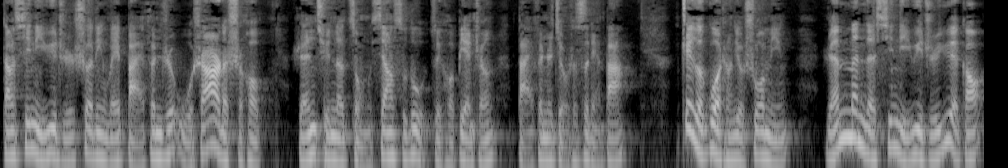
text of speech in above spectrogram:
当心理阈值设定为百分之五十二的时候，人群的总相似度最后变成百分之九十四点八。这个过程就说明，人们的心理阈值越高，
